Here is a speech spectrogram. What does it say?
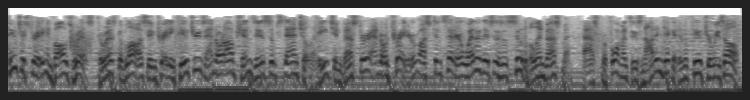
Futures trading involves risk. The risk of loss in trading futures and or options is substantial, and each investor and or trader must consider whether this is a suitable investment. Past performance is not indicative of future results.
